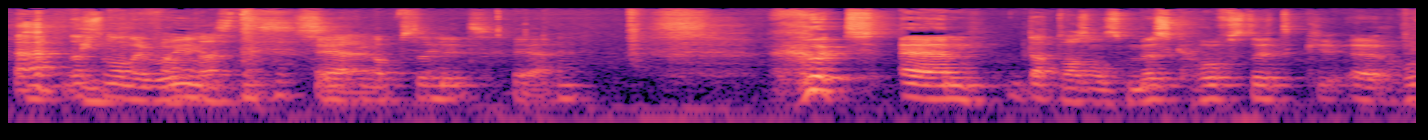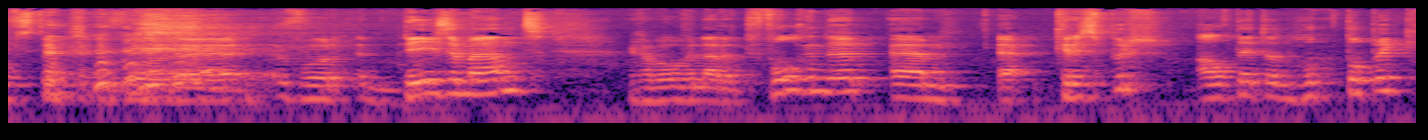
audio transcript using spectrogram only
Dat is wel een goeie. fantastisch. Ja, absoluut. Ja. Goed, ehm, dat was ons Musk-hoofdstuk eh, hoofdstuk voor, eh, voor deze maand. Dan gaan we over naar het volgende. Ehm, eh, CRISPR, altijd een hot topic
